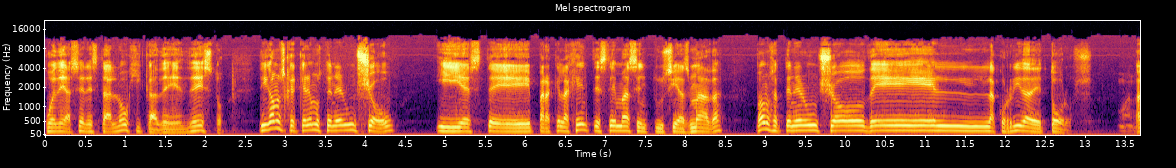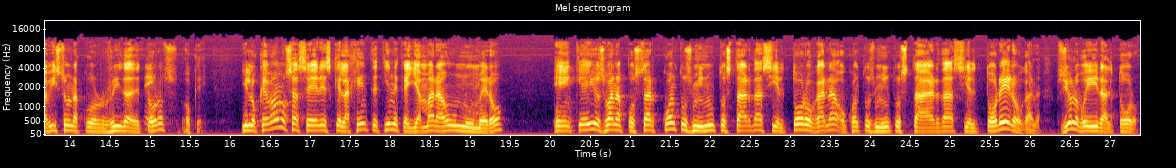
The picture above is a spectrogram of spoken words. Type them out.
puede hacer esta lógica de, de esto. Digamos que queremos tener un show y este para que la gente esté más entusiasmada, vamos a tener un show de la corrida de toros. ¿Ha visto una corrida de toros? Ok. Y lo que vamos a hacer es que la gente tiene que llamar a un número en que ellos van a apostar cuántos minutos tarda si el toro gana o cuántos minutos tarda si el torero gana. Pues yo le voy a ir al toro.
